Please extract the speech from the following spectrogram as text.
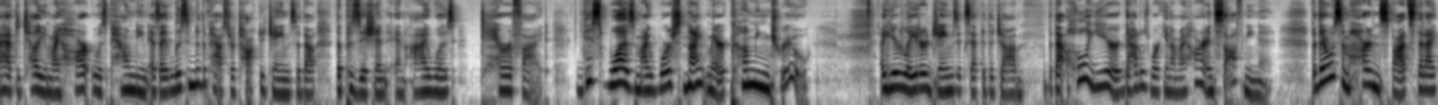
I have to tell you, my heart was pounding as I listened to the pastor talk to James about the position, and I was terrified. This was my worst nightmare coming true. A year later, James accepted the job. But that whole year, God was working on my heart and softening it. But there was some hardened spots that I,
